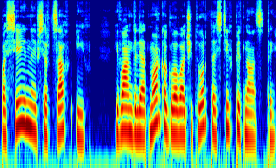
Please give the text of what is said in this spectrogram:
посеянное в сердцах их. Евангелие от Марка, глава 4, стих 15.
